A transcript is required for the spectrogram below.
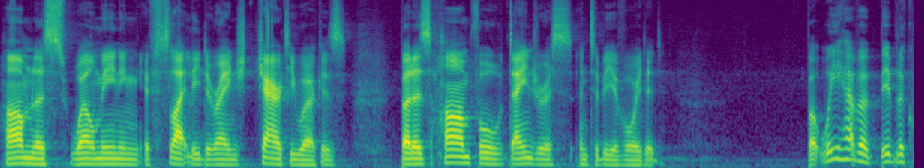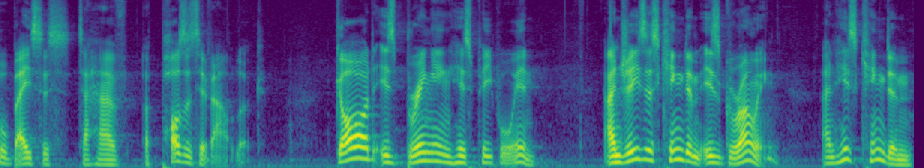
harmless, well meaning, if slightly deranged charity workers, but as harmful, dangerous, and to be avoided. But we have a biblical basis to have a positive outlook. God is bringing his people in, and Jesus' kingdom is growing, and his kingdom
